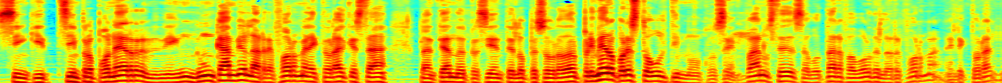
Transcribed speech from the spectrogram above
sin, sin proponer ningún cambio en la reforma electoral que está planteando el presidente López Obrador. Primero por esto último, José, ¿van ustedes a votar a favor de la reforma electoral?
